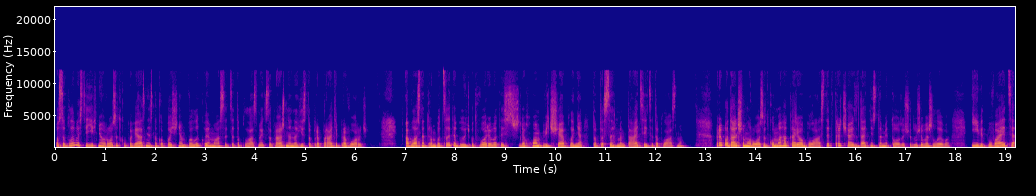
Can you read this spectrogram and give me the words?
Особливості їхнього розвитку пов'язані з накопиченням великої маси цитоплазми, як зображено на гістопрепараті праворуч. А власне тромбоцити будуть утворюватись шляхом відщеплення, тобто сегментації цитоплазми. При подальшому розвитку мегакаріобласти втрачають здатність до мітозу, що дуже важливо, і відбувається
